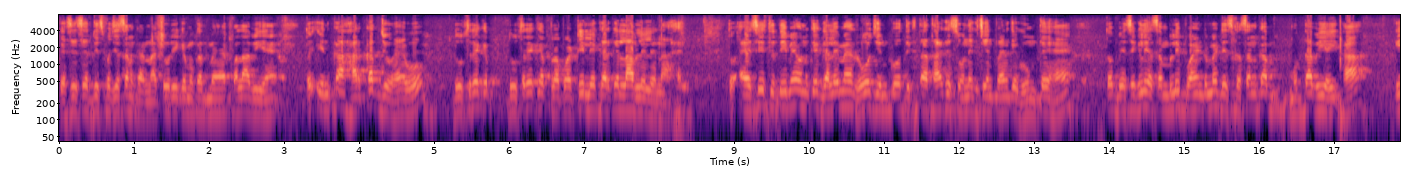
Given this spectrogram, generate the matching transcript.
किसी से डिस्पोजेशन करना चोरी के मुकदमे हैं पला भी हैं तो इनका हरकत जो है वो दूसरे के दूसरे के प्रॉपर्टी लेकर के लाभ ले लेना है। तो ऐसी स्थिति में उनके गले में रोज़ इनको दिखता था कि सोने की चेन पहन के घूमते हैं। तो बेसिकली असेंबली पॉइंट में डिस्कशन का मुद्दा भी यही था कि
